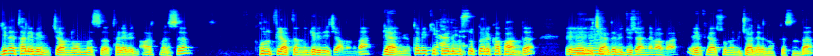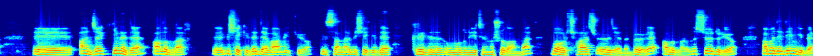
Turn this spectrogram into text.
yine talebin canlı olması, talebin artması konut fiyatlarının gerileyeceği anlamına gelmiyor. Tabii ki kredi Gelmiyor. muslukları kapandı. Ee, Hı hı. içeride bir düzenleme var enflasyonla mücadele noktasında. Ee, ancak yine de alımlar e, bir şekilde devam ediyor. İnsanlar bir şekilde krediden umudunu yitirmiş olanlar borç, harç öyle ya da böyle alımlarını sürdürüyor. Ama dediğim gibi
